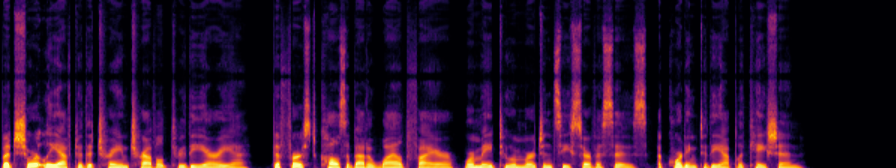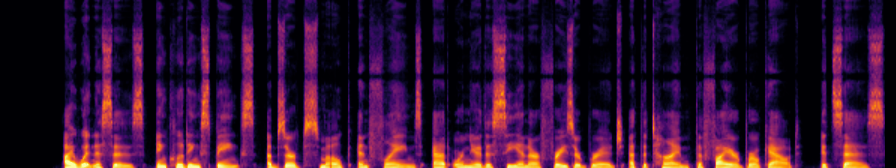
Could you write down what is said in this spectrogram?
But shortly after the train traveled through the area, the first calls about a wildfire were made to emergency services, according to the application. Eyewitnesses, including Spinks, observed smoke and flames at or near the CNR Fraser Bridge at the time the fire broke out, it says.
